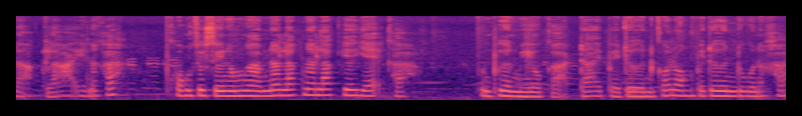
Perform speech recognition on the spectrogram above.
หลากหลายนะคะของสวยๆงามๆน่ารักน่ารักเยอะแยะค่ะ เพื่อนๆมีโอกาสได้ไปเดินก็ลองไปเดินดูนะคะ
